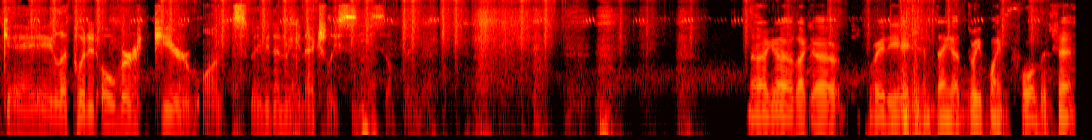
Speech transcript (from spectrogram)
Okay, let's put it over here once. Maybe then we can actually see something. No, I got like a radiation thing at 3.4%.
